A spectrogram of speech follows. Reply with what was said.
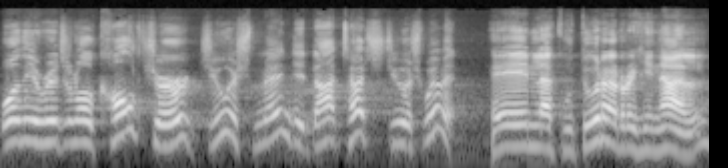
Well, in the original culture, Jewish men did not touch Jewish women. En la cultura original,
